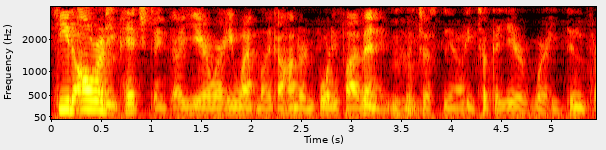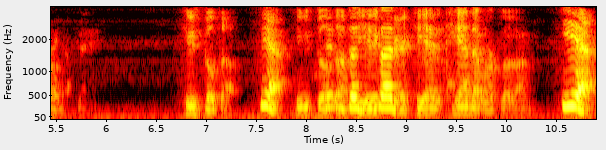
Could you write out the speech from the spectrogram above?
he'd already pitched a, a year where he went like 145 innings. Mm-hmm. It just you know he took a year where he didn't throw that many. He was built up. Yeah, He was built It- up. that's- He had that's- experience. He had he had that workload on. yeah.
